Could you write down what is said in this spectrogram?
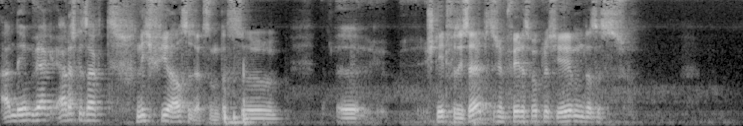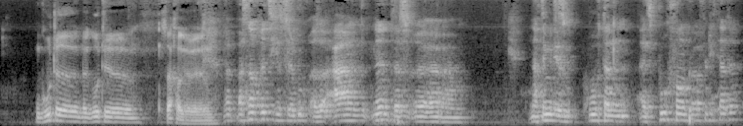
an dem Werk ehrlich gesagt nicht viel auszusetzen. Das äh, äh, steht für sich selbst. Ich empfehle es wirklich jedem. Das ist eine gute, eine gute Sache gewesen. Was noch witzig ist zu dem Buch, also A, ne, das, äh, nachdem er dieses Buch dann als Buchform veröffentlicht hatte,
